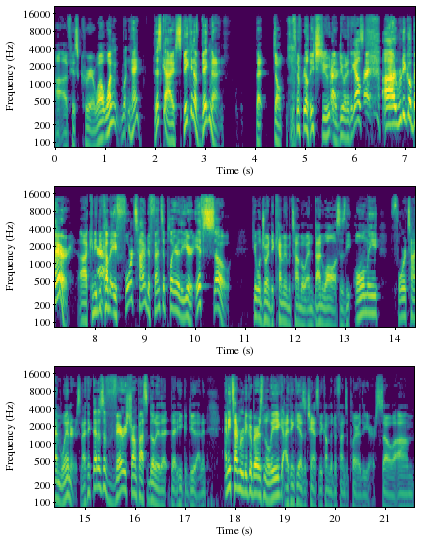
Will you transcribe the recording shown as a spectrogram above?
uh, of his career. Well, one, one, hey, this guy. Speaking of big men that don't really shoot right. or do anything else, right. uh, Rudy Gobert. Uh, can he yeah. become a four-time Defensive Player of the Year? If so, he will join Dikembe Mutombo and Ben Wallace as the only four time winners. And I think that is a very strong possibility that, that he could do that. And anytime Rudy Gobert is in the league, I think he has a chance to become the defensive player of the year. So um,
